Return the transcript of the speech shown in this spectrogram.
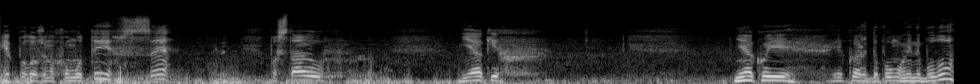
як положено хомути, все поставив ніяких ніякої, як кажуть, допомоги не було.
